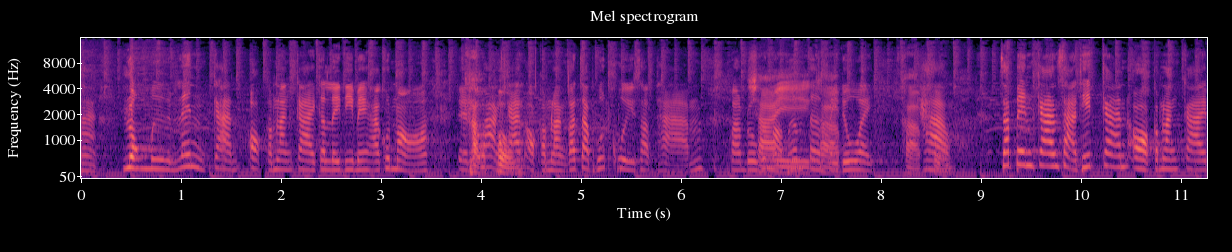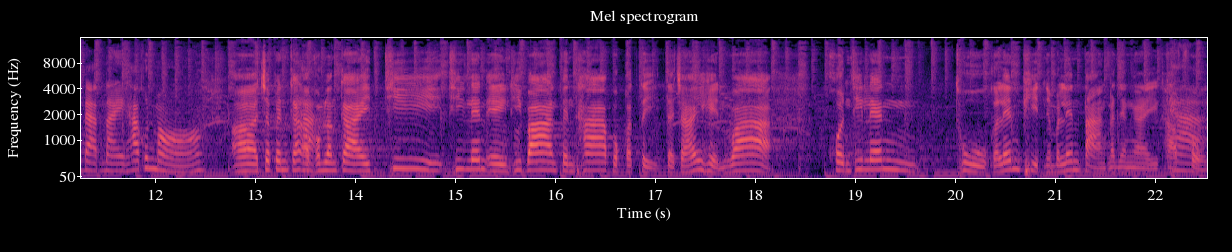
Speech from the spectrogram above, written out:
มาลงมือเล่นการออกกำลังกายกันเลยดีไหมคะคุณหมอเดี๋ยวครับระหว่างผมการออกกำลังก็จะพูดคุยสอบถาม ความรู้คุณหมอใช่เพิ่มเติมครับ ไปด้วย ครับค่ะผมจะเป็นการสาธิตการออกกำลังกายแบบไหนคะคุณหมอ อ่าจะเป็นการค่ะออกกำลังกายที่ที่เล่นเองที่บ้านเป็นท่าปกติ แต่จะให้เห็นว่าคนที่เล่นถูกกับเล่นผิดเนี่ยมันเล่นต่างกันยังไงครับค่ะผม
